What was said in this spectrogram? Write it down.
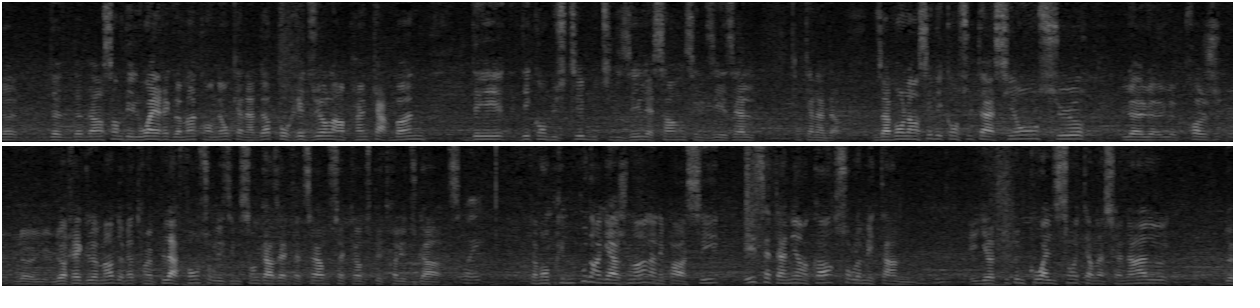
de l'ensemble des lois et règlements qu'on a au Canada pour réduire l'empreinte carbone des, combustibles utilisés, l'essence et le diesel au Canada. Nous avons lancé des consultations sur le, règlement de mettre un plafond sur les émissions de gaz à effet de serre du secteur du pétrole et du gaz. Nous avons pris beaucoup d'engagements l'année passée et cette année encore sur le méthane. Mm-hmm. Et il y a toute une coalition internationale de,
